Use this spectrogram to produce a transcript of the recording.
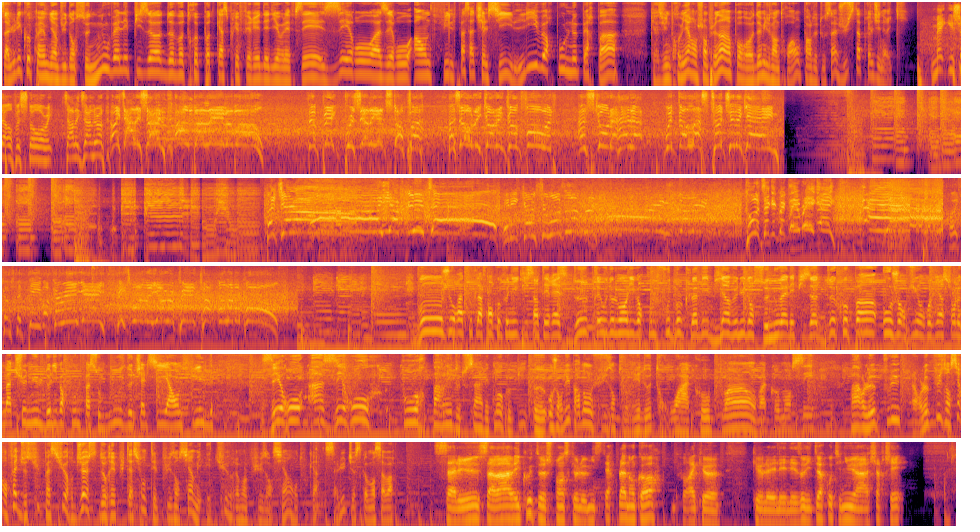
Salut les copains, bienvenue dans ce nouvel épisode de votre podcast préféré dédié au LFC. 0 à 0 à Anfield face à Chelsea. Liverpool ne perd pas. Quasi une première en championnat hein, pour 2023. On parle de tout ça juste après le générique. Make yourself a story. It's Alexander. Oh, it's Allison! Unbelievable! The big Brazilian stopper has only gone and gone forward and scored a header with the last touch of the game. Call it, take it quickly, Origi! Yeah! Oh, it comes to Divock Origi! He's won the European Cup for Liverpool! Bonjour à toute la francophonie qui s'intéresse de près ou de loin au Liverpool Football Club et bienvenue dans ce nouvel épisode de Copains. Aujourd'hui, on revient sur le match nul de Liverpool face aux Blues de Chelsea à Anfield. 0 à 0 pour parler de tout ça avec moi copie. Euh, Aujourd'hui, pardon, je suis entouré de trois copains. On va commencer par le plus. Alors le plus ancien, en fait, je suis pas sûr. Just de réputation, t'es le plus ancien, mais es-tu vraiment le plus ancien En tout cas, salut Just, comment ça va? Salut, ça va Écoute, je pense que le mystère plane encore. Il faudra que, les auditeurs continuent à chercher.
